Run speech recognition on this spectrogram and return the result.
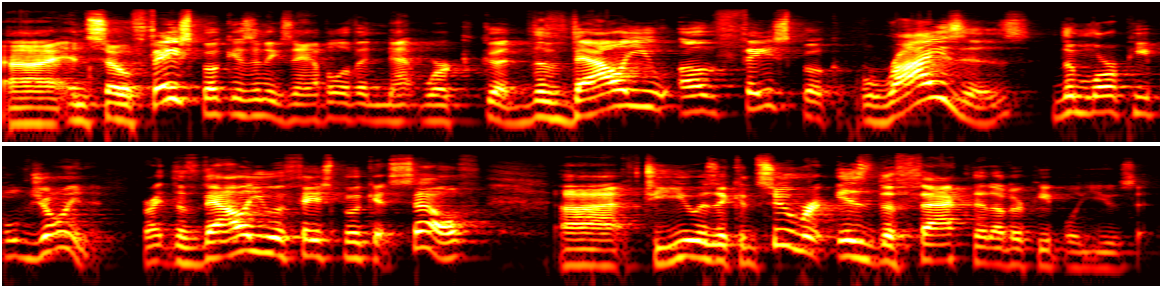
Uh, and so Facebook is an example of a network good. The value of Facebook rises the more people join it, right? The value of Facebook itself uh, to you as a consumer is the fact that other people use it.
